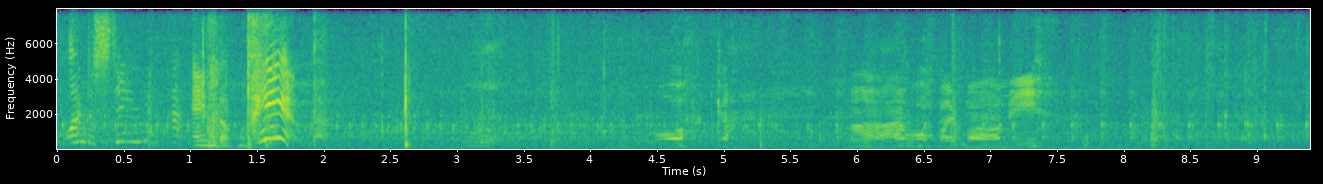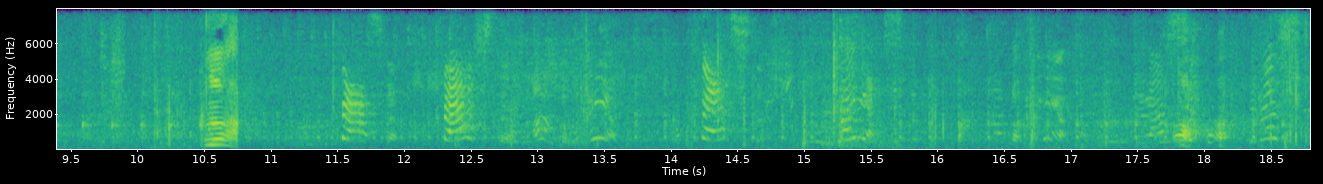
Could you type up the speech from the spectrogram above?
You understand me? I am the pimp. Oh god. Uh, I want my mommy. Faster, faster. I'm the pimp. Faster, faster. I'm the pimp. Did I say? Did I say?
